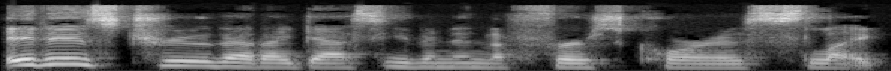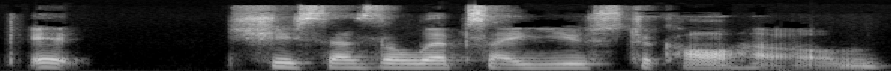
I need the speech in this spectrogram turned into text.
it is true that I guess even in the first chorus, like it she says the lips I used to call home.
